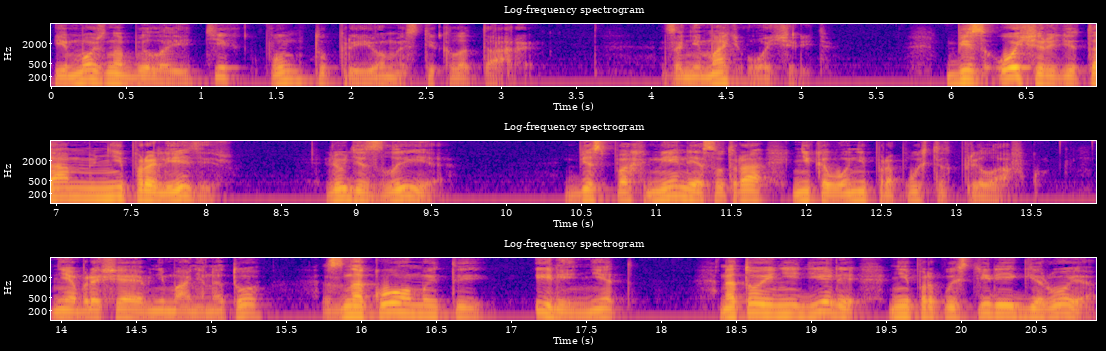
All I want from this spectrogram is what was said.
и можно было идти к пункту приема стеклотары. Занимать очередь. Без очереди там не пролезешь. Люди злые, без похмелья с утра никого не пропустят к прилавку, не обращая внимания на то, знакомый ты или нет. На той неделе не пропустили и героя,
